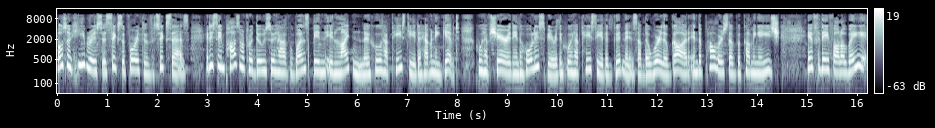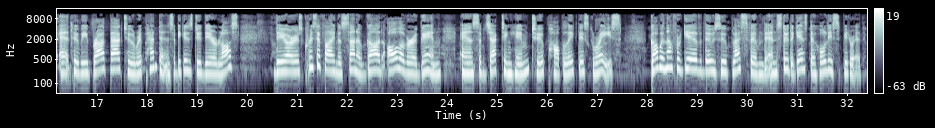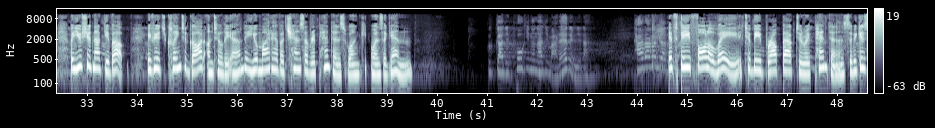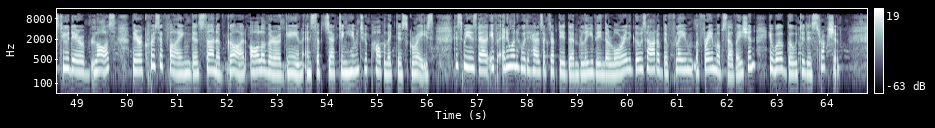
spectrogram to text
Also, Hebrews 6 4 to 6 says, It is impossible for those who have once been enlightened, who have tasted the heavenly gift, who have shared in the Holy Spirit, who have tasted the goodness of the Word of God and the powers of the coming age, if they fall away, eh, to be brought back to repentance because to their loss, they are crucifying the Son of God all over again and subjecting him to public disgrace. God will not forgive those who blasphemed and stood against the Holy Spirit. But you should not give up. If you cling to God until the end, you might have a chance of repentance once again. If they fall away, to be brought back to repentance, because to their loss, they are crucifying the Son of God all over again and subjecting him to public disgrace. This means that if anyone who has accepted and believed in the Lord goes out of the flame, frame of salvation, he will go to destruction.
